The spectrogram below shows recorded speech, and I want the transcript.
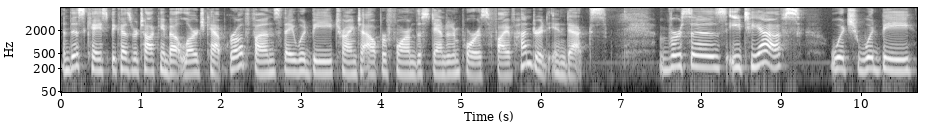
In this case, because we're talking about large cap growth funds, they would be trying to outperform the Standard & Poor's 500 index versus ETFs, which would be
